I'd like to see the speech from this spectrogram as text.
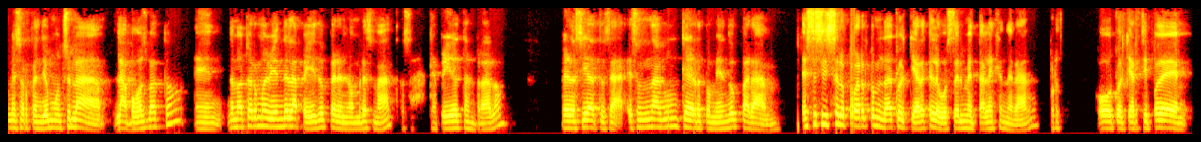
me sorprendió mucho la, la voz, vato. no me acuerdo muy bien del apellido, pero el nombre es Matt, o sea, qué apellido tan raro. Pero sí, o sea, es un álbum que recomiendo para, este sí se lo puedo recomendar a cualquiera que le guste el metal en general, o cualquier tipo de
